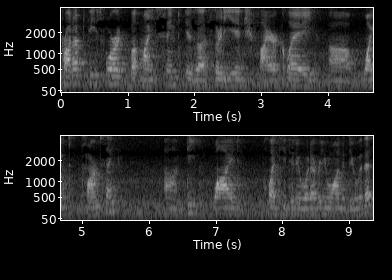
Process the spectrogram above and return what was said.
product piece for it, but my sink is a 30 inch fire clay uh, white farm sink. Um, deep, wide, plenty to do whatever you want to do with it.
